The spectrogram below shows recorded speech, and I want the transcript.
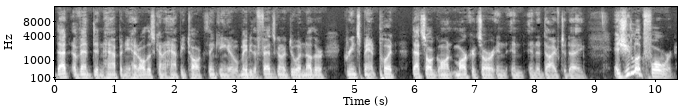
That event didn't happen. You had all this kind of happy talk thinking well, maybe the Fed's going to do another Greenspan put. That's all gone. Markets are in, in, in a dive today. As you look forward,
